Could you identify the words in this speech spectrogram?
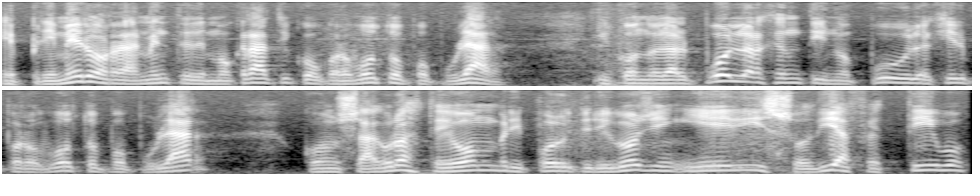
el primero realmente democrático por voto popular. Y cuando el pueblo argentino pudo elegir por voto popular, consagró a este hombre, Hipólito Yrigoyen, y él hizo día festivo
